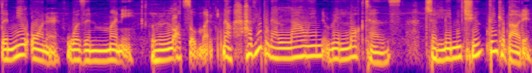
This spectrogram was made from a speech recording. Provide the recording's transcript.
the new owner was in money. Lots of money. Now, have you been allowing reluctance to limit you? Think about it.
